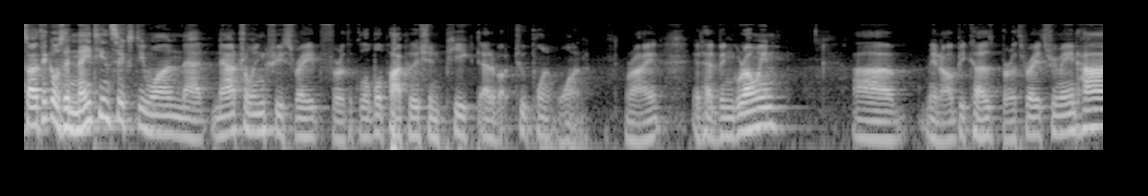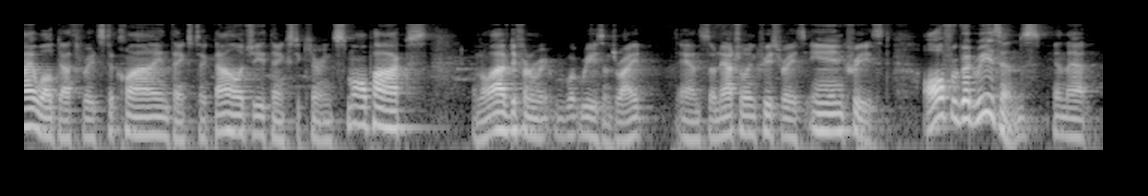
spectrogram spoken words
so I think it was in 1961 that natural increase rate for the global population peaked at about 2.1, right? It had been growing uh, you know, because birth rates remained high while death rates declined thanks to technology, thanks to curing smallpox, and a lot of different re- reasons, right? And so natural increase rates increased, all for good reasons, in that,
